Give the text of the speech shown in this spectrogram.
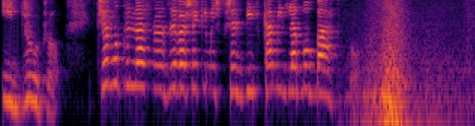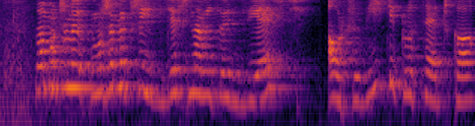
I Juju, czemu ty nas nazywasz jakimiś przezwiskami dla bobasu? Mamo, czy my możemy przyjść z dziewczynami coś zjeść? Oczywiście, kluseczko.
